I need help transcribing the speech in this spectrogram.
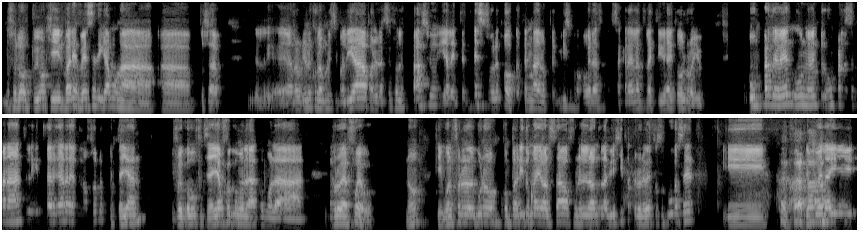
nosotros tuvimos que ir varias veces, digamos, a, a, o sea, a reuniones con la municipalidad para el acceso al espacio y a la intendencia, sobre todo, para el tema de los permisos para poder sacar adelante la actividad y todo el rollo. Un par de eventos, un evento un par de semanas antes de que Quinta Vergara de nosotros, Chayán, y fue como, Chayán fue como la, como la prueba de fuego. ¿No? Que igual fueron algunos comparitos medio alzados, fueron lavando las viejitas, pero el evento se pudo hacer y después de ahí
